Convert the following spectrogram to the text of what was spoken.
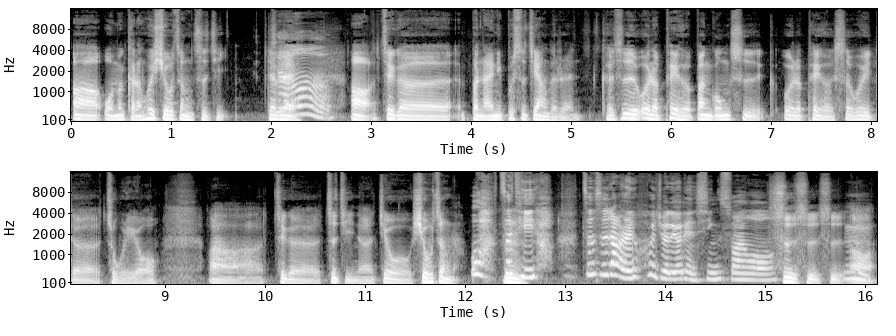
啊、我们可能会修正自己，对不对？嗯哦，这个本来你不是这样的人，可是为了配合办公室，为了配合社会的主流，啊、这个自己呢就修正了。哇，这题真是让人会觉得有点心酸哦。是是是嗯哦，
